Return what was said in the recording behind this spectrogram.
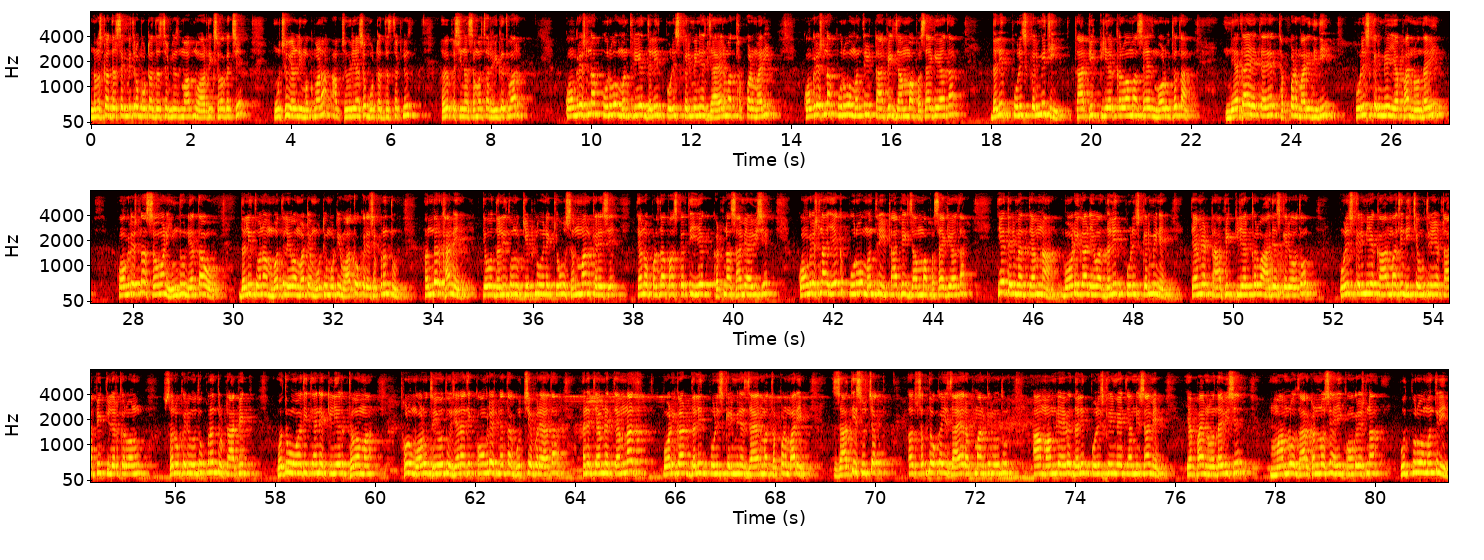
નમસ્કાર દર્શક મિત્રો, બોટાદ દસ્તક ન્યૂઝમાં આપનું હાર્દિક સ્વાગત છે. હું છું એલડી મકવાણા, આપ જોઈ રહ્યા છો બોટાદ દસ્તક ન્યૂઝ. હવે પછીના સમાચાર વિગતવાર. કોંગ્રેસના પૂર્વ મંત્રીએ દલિત પોલીસ કર્મીને જાહેરમાં થપ્પડ મારી. કોંગ્રેસના પૂર્વ મંત્રી ટ્રાફિક જામમાં ફસાઈ ગયા હતા. દલિત પોલીસ કર્મીથી ટ્રાફિક ક્લિયર કરવામાં સહેજ મોડું થતાં નેતાએ તેને થપ્પડ મારી દીધી. પોલીસ કર્મીએ એફઆઈઆર નોંધાવી. કોંગ્રેસના સવર્ણ હિન્દુ નેતાઓ દલિતોના મત લેવા માટે મોટી મોટી વાતો કરે છે, પરંતુ અંદરખાને તેઓ દલિતોનું કેટલું અને કેવું સન્માન કરે છે, તેનો પર્દાફાશ કરતી એક ઘટના સામે આવી છે. કોંગ્રેસના એક પૂર્વ મંત્રી ટ્રાફિક જામમાં ફસાઈ ગયા હતા. તે દરમિયાન તેમના બોડીગાર્ડ એવા દલિત પોલીસ કર્મીને તેમણે ટ્રાફિક ક્લિયર કરવા આદેશ કર્યો હતો. પોલીસ કર્મીએ કારમાંથી નીચે ઉતરીને ટ્રાફિક ક્લિયર કરવાનું શરૂ કર્યું હતું, પરંતુ ટ્રાફિક વધુ હોવાથી તેને ક્લિયર થવામાં થોડું મોડું થયું હતું. જેનાથી કોંગ્રેસ નેતા ગુસ્સે ભર્યા હતા અને તેમણે તેમના જ બોડીગાર્ડ દલિત પોલીસ કર્મીને જાહેરમાં થપ્પડ મારી જાતિ સૂચક અપશબ્દો કહી જાહેર અપમાન કર્યું હતું. આ મામલે હવે દલિત પોલીસ કર્મીએ તેમની સામે એફઆઈઆર નોંધાવી છે. મામલો ઝારખંડનો છે. અહીં કોંગ્રેસના ભૂતપૂર્વ મંત્રી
